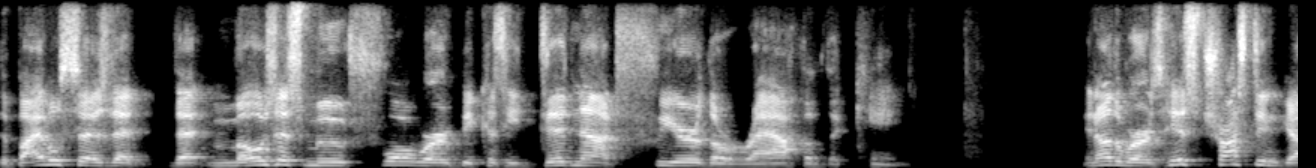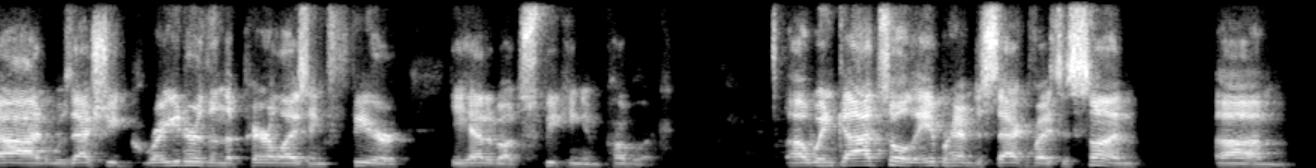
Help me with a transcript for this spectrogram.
The Bible says that that Moses moved forward because he did not fear the wrath of the king. In other words, his trust in God was actually greater than the paralyzing fear he had about speaking in public. Uh, when God told Abraham to sacrifice his son, um,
